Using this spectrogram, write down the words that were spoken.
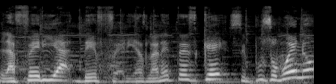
la Feria de Ferias. La neta es que se puso bueno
